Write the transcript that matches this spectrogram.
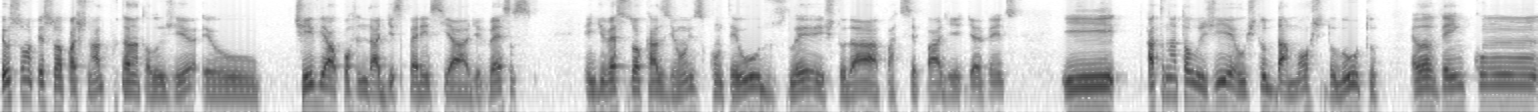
eu sou uma pessoa apaixonada por tanatologia, eu tive a oportunidade de experienciar diversas, em diversas ocasiões, conteúdos, ler, estudar, participar de, de eventos, e a tanatologia, o estudo da morte, do luto, ela vem com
